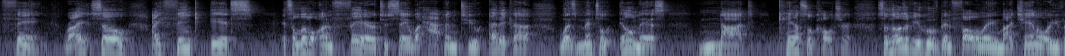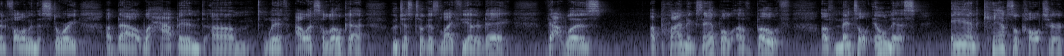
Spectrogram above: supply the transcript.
thing, right? So I think it's it's a little unfair to say what happened to Etika was mental illness, not cancel culture. So those of you who have been following my channel or you've been following the story about what happened um, with Alex Holowka, who just took his life the other day, that was a prime example of both, of mental illness and cancel culture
